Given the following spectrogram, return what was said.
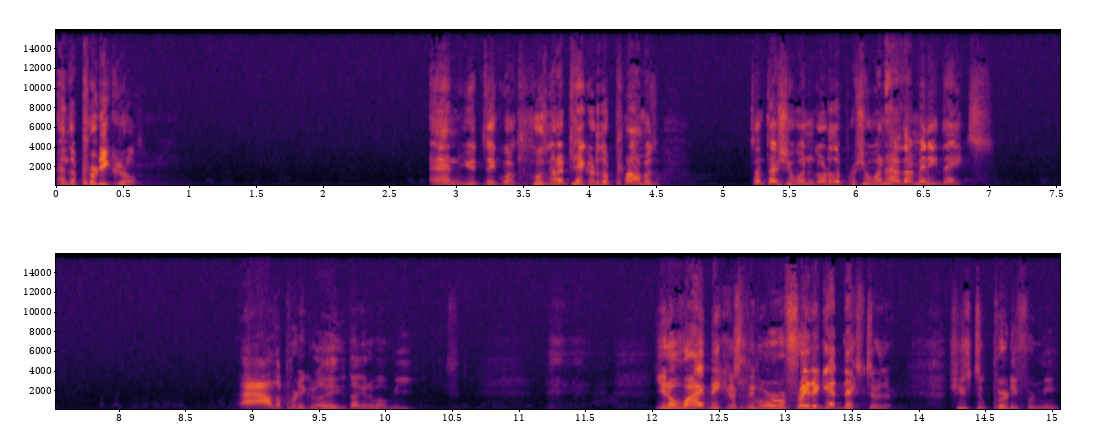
and the pretty girl. And you think, well, who's going to take her to the prom? Sometimes she wouldn't go to the, prom, she wouldn't have that many dates. Ah, the pretty girl, he's talking about me. you know why? Because people were afraid to get next to her. She's too pretty for me.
